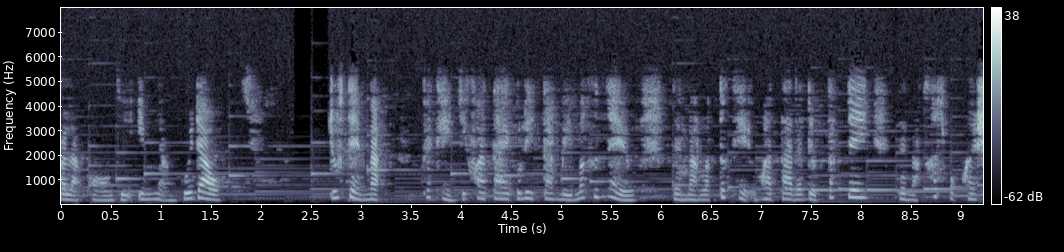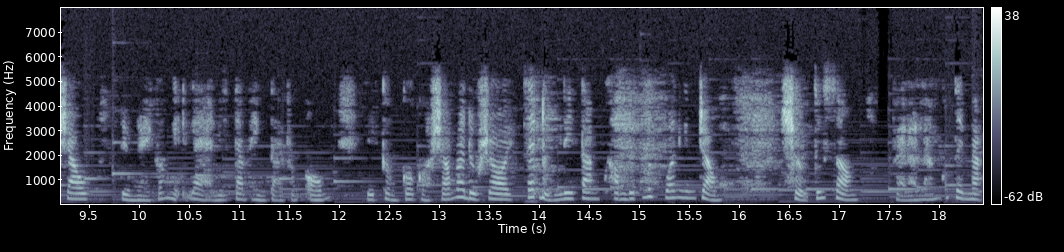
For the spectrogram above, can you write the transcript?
và Lạc Hộ thì im lặng cúi đầu. Trước tề mặt, phát hiện chiếc hoa tay của Ly Tam bị mất tín hiệu, tề mặt lập tức hiểu hoa tay đã được tắt đi, tề mặt hít một hơi sâu. Điều này có nghĩa là Ly Tam hiện tại vẫn ổn, chỉ cần cô còn sống là được rồi, xác định Ly Tam không đến mức quá nghiêm trọng. Sự tức giận và lo lắng của tề mặt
